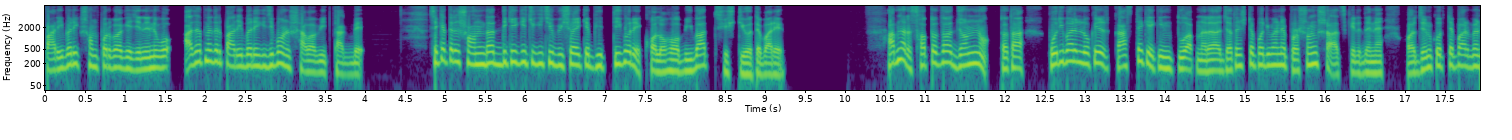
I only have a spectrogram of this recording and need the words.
পারিবারিক সম্পর্ক আগে জেনে নেব। আজ আপনাদের পারিবারিক জীবন স্বাভাবিক থাকবে। সেক্ষেত্রে সন্ধ্যার দিকে কিছু কিছু বিষয়কে ভিত্তি করে কলহ বিবাদ সৃষ্টি হতে পারে। আপনার সততার জন্য তথা পরিবারের লোকের কাছ থেকে কিন্তু আপনারা যথেষ্ট পরিমাণে প্রশংসা আজকের দিনে অর্জন করতে পারবেন।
